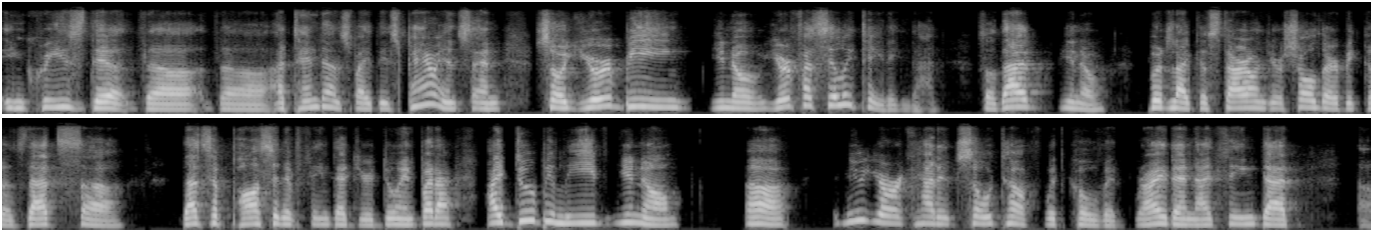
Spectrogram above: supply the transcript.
increase the the the attendance by these parents. And so you're being you know you're facilitating that. So that you know put like a star on your shoulder because that's uh that's a positive thing that you're doing. But i i do believe you know uh new york had it so tough with covid right? And i think that uh,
